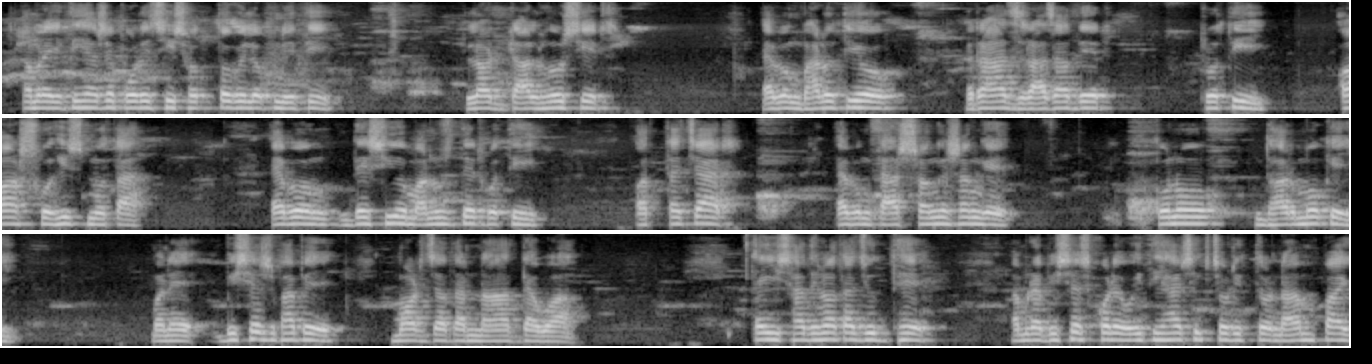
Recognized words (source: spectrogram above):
আমরা ইতিহাসে পড়েছি সত্যবিলোপ নীতি। লর্ড ডালহৌসির এবং ভারতীয় রাজ রাজাদের প্রতি অসহিষ্ণুতা এবং দেশীয় মানুষদের প্রতি অত্যাচার এবং তার সঙ্গে সঙ্গে কোনো ধর্মকেই মানে বিশেষভাবে মর্যাদা না দেওয়া। এই স্বাধীনতা যুদ্ধে আমরা বিশেষ করে ঐতিহাসিক চরিত্র নাম পাই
